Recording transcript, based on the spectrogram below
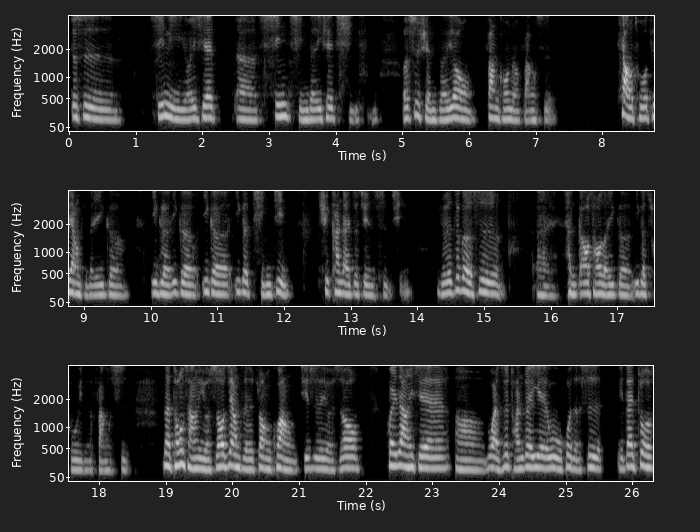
就是心里有一些呃心情的一些起伏，而是选择用放空的方式。跳脱这样子的一个一个一个一个一个情境去看待这件事情，我觉得这个是哎很高超的一个一个处理的方式。那通常有时候这样子的状况，其实有时候会让一些呃，不管是团队业务，或者是你在做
